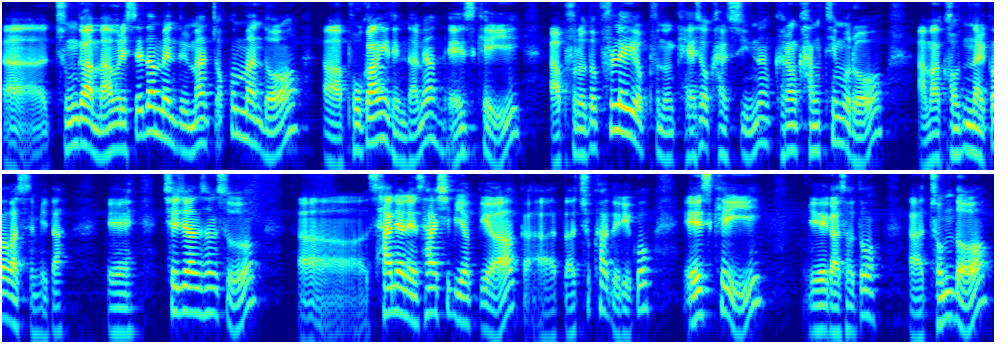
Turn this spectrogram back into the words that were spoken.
아, 중간 마무리 세던맨들만 조금만 더 아, 보강이 된다면 SK 앞으로도 플레이오프는 계속 갈 수 있는 그런 강팀으로 아마 거듭날 것 같습니다. 예, 최지한 선수 아, 4년에 42억 계약 축하드리고 SK에 가서도 아, 좀더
